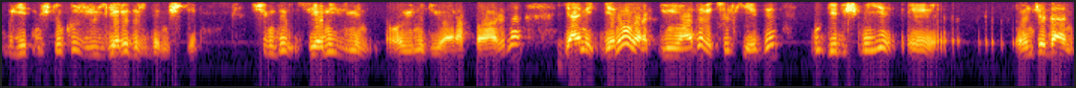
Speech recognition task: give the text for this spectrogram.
bu 79 rüzgarıdır demişti. Şimdi Siyonizmin oyunu diyor Arap Baharı'na. Yani genel olarak dünyada ve Türkiye'de bu gelişmeyi e, önceden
